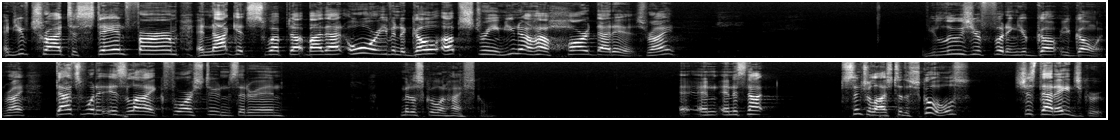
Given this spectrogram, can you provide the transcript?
and you've tried to stand firm and not get swept up by that, or even to go upstream, you know how hard that is, right? If you lose your footing, you're, go- you're going, right? That's what it is like for our students that are in middle school and high school. And, and it's not centralized to the schools, it's just that age group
